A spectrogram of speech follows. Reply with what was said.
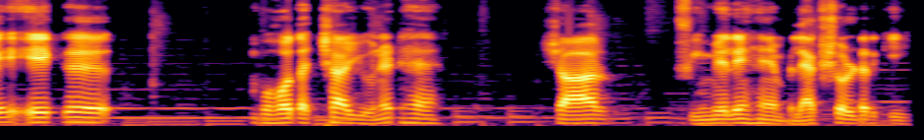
ये एक बहुत अच्छा यूनिट है। चार फीमेलें हैं ब्लैक शोल्डर की।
